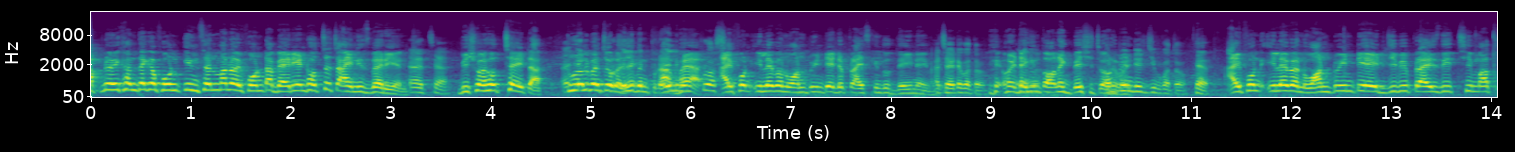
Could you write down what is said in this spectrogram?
আপনি ওইখান থেকে ফোন কিনছেন মানে ওই ফোনটা ভ্যারিয়েন্ট হচ্ছে চাইনিজ ভ্যারিয়েন্ট আচ্ছা। বিষয় হচ্ছে এটা। 12 এ চলে যায়। 11 11 আইফোন 11 128 এর প্রাইস কিন্তু দেই নাই আচ্ছা এটা কত? ওইটা কিন্তু অনেক বেশি চলে ভাই। 128 জিবি কত? হ্যাঁ iPhone eleven one twenty eight GB price দিচ্ছি মাত্র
